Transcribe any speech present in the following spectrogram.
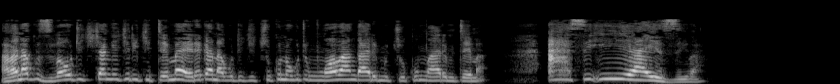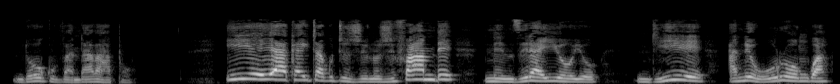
Havana kuziva kuti chichange chiri chitema here kana kuti chitsvuku nokuti mumwe wavanga ari mutsvuku mumwe ari mutema? Asi iye aiziva. Ndokubva ndavapo. Iyeye akaita kuti zvinhu zvifambe nenzira iyoyo. Ndiye ane urongwa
